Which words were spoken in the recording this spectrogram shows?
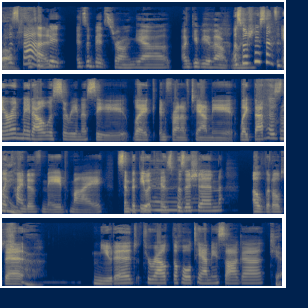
It was rough. It's a bad. bit, it's a bit strong. Yeah, I'll give you that one. especially since Aaron made out with Serena C, like in front of Tammy, like that has like kind of made my sympathy with his position a little bit Yeah. muted throughout the whole Tammy saga. Yeah.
